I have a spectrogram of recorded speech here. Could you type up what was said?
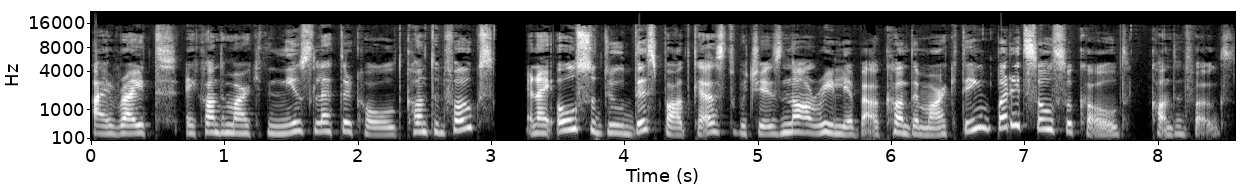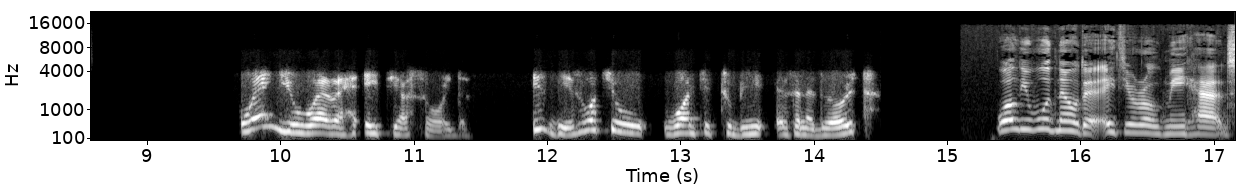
I write a content marketing newsletter called Content Folks, and I also do this podcast, which is not really about content marketing, but it's also called Content Folks. When you were eight years old, is this what you wanted to be as an adult? Well, you would know that eight year old me had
